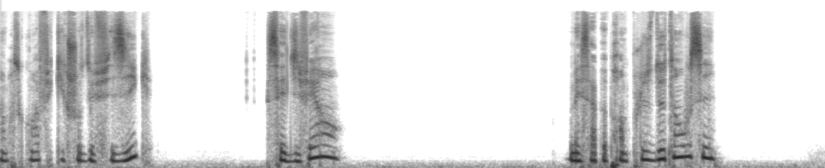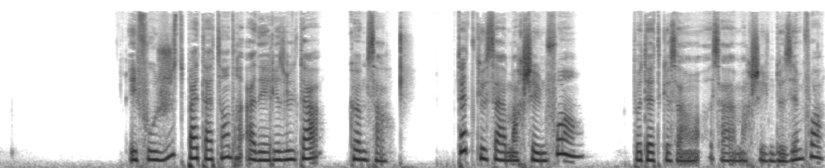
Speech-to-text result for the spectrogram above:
l'impression qu'on va faire quelque chose de physique, c'est différent. Mais ça peut prendre plus de temps aussi. Il faut juste pas t'attendre à des résultats comme ça. Peut-être que ça a marché une fois, hein. peut-être que ça, ça, a marché une deuxième fois,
